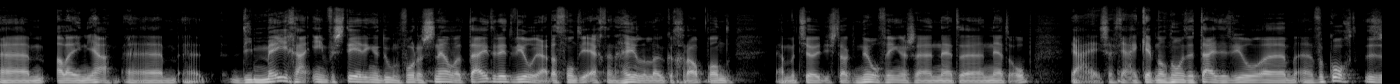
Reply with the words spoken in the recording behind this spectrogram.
Ehm, alleen ja, ehm, eh, die mega-investeringen doen voor een snelle tijdritwiel... ja, dat vond hij echt een hele leuke grap. Want ja, Mathieu die stak nul vingers eh, net, eh, net op. Ja, hij zegt, ja, ik heb nog nooit een tijdritwiel ehm, eh, verkocht. Dus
